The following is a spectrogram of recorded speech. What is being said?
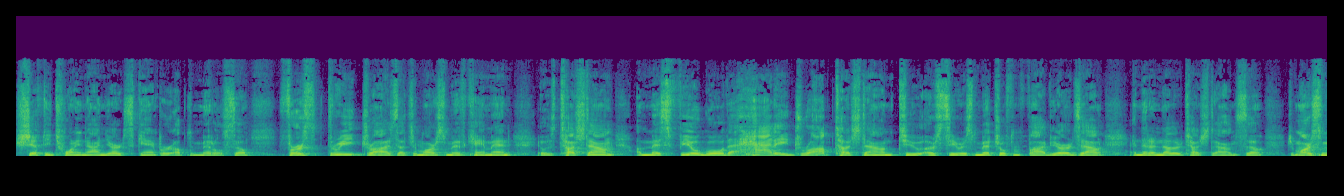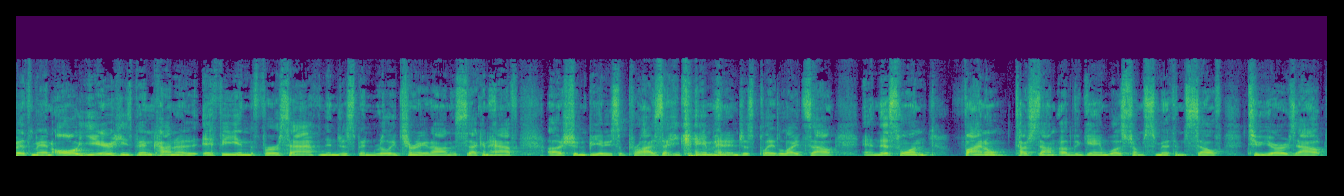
shifty 29 yard scamper up the middle. So first three drives that J'Mar Smith came in, it was touchdown, a missed field goal that had a drop touchdown to Osirus Mitchell from five yards out, and then another touchdown. So J'Mar Smith, man, all year he's been kind of iffy in the first half and then just been really turning it on in the second half. Uh, shouldn't be any surprise that he came in and just played lights out. And this one, final touchdown of the game was from Smith himself, two yards out.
